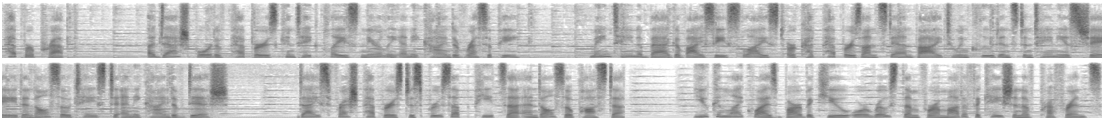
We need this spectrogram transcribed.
Pepper prep. A dashboard of peppers can take place nearly any kind of recipe. Maintain a bag of icy sliced or cut peppers on standby to include instantaneous shade and also taste to any kind of dish. Dice fresh peppers to spruce up pizza and also pasta. You can likewise barbecue or roast them for a modification of preference.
